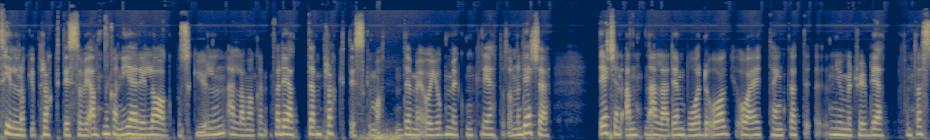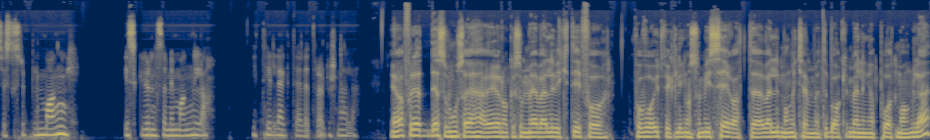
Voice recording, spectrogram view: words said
til noe praktisk som vi enten kan gjøre i lag på skolen, eller man kan For det at den praktiske matten, det med å jobbe med konkret og sånn, men det er ikke det er ikke en enten-eller, det er en både-og. Og jeg tenker at Numetry blir et fantastisk supplement i skolen som vi mangler, i tillegg til det tradisjonelle. Ja, for det, det som hun sier her, er jo noe som er veldig viktig for, for vår utvikling, og som vi ser at uh, veldig mange kommer med tilbakemeldinger på at mangler,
